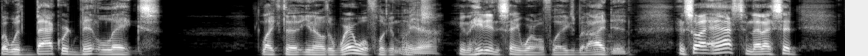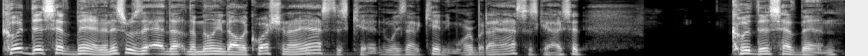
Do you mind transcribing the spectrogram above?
but with backward bent legs, like the you know the werewolf looking oh, legs. Yeah. You know, he didn't say werewolf legs, but I did, and so I asked him that. I said, "Could this have been?" And this was the the, the million dollar question I asked this kid. Well, he's not a kid anymore, but I asked this guy. I said, "Could this have been?"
